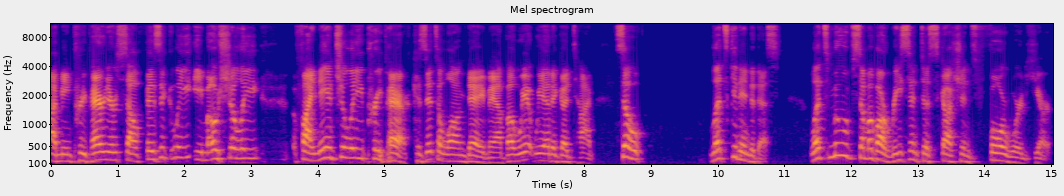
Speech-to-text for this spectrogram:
I mean, prepare yourself physically, emotionally, financially prepare because it's a long day, man. But we we had a good time. So let's get into this. Let's move some of our recent discussions forward here.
